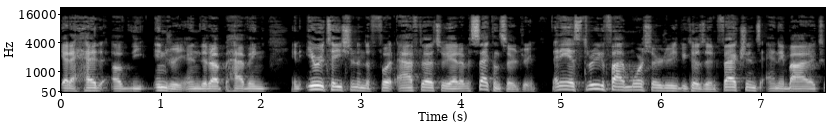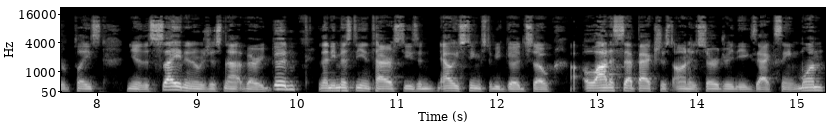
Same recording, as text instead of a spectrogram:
get ahead of the injury. Ended up having an irritation in the foot after that, so he had to have a second surgery. Then he has three to five more surgeries because of infections. Antibiotics were placed near the site, and it was just not very good. And then he missed the entire season. Now he seems to be good. So a lot of setbacks just on his surgery, the exact same one.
